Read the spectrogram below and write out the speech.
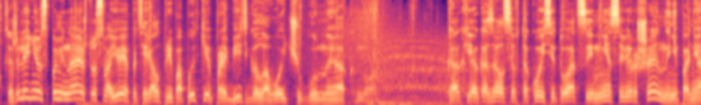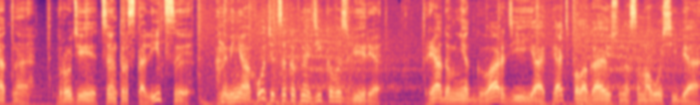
К сожалению, вспоминаю, что свое я потерял при попытке пробить головой чугунное окно. Как я оказался в такой ситуации, мне совершенно непонятно. Вроде центр столицы, а на меня охотится, как на дикого зверя. Рядом нет гвардии, я опять полагаюсь на самого себя.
